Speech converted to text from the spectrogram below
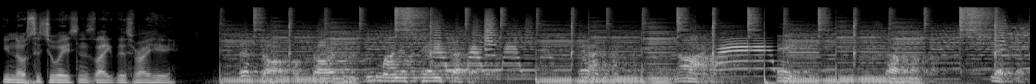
you know, situations like this right here. Liftoff will start in T minus 10 seconds. 10, 9, 8, 7, 6,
